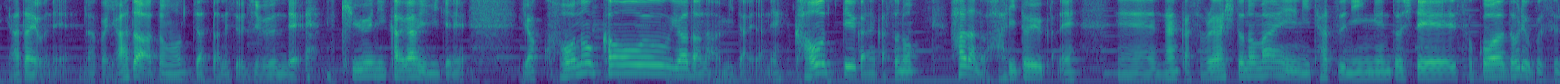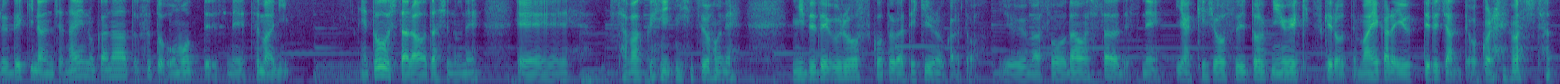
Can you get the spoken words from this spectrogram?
やだよね。なんかやだと思っちゃったんですよ自分で。急に鏡見てね。いやこの顔やだなみたいなね。顔っていうかなんかその肌の張りというかね、えーなんかそれは人の前に立つ人間としてそこは努力するべきなんじゃないのかなとふと思ってですね妻に。どうしたら私のね、えー砂漠に水をね水で潤すことができるのかという、まあ、相談をしたらですねいや化粧水と乳液つけろって前から言ってるじゃんって怒られました。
